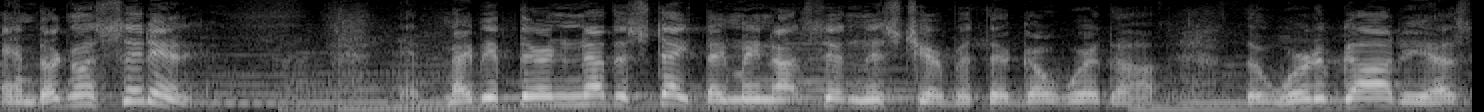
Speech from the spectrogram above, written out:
and they're going to sit in it. Maybe if they're in another state, they may not sit in this chair, but they'll go where the, the Word of God is,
